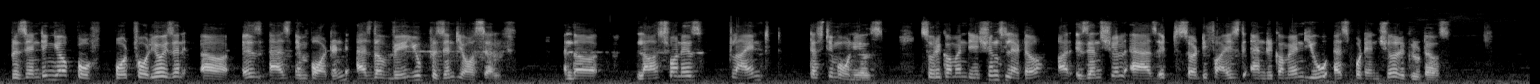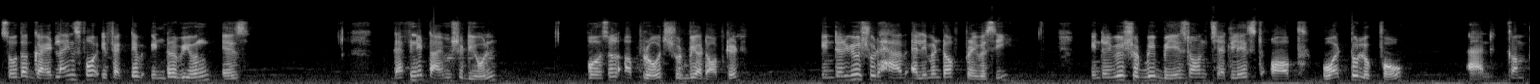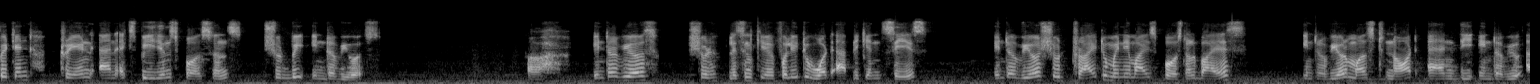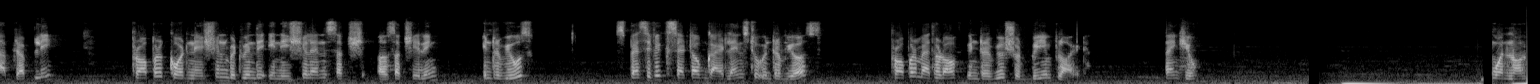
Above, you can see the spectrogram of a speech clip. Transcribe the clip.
Presenting your por- portfolio is an uh, is as important as the way you present yourself. And the last one is client testimonials. So recommendations letter are essential as it certifies and recommend you as potential recruiters. So the guidelines for effective interviewing is definite time schedule personal approach should be adopted. Interview should have element of privacy. Interview should be based on checklist of what to look for and competent trained and experienced persons should be interviewers. Uh, interviewers should listen carefully to what applicant says. Interviewers should try to minimize personal bias. Interviewer must not end the interview abruptly proper coordination between the initial and uh, succeeding interviews. Specific set of guidelines to interviewers. Proper method of interview should be employed. Thank you. One all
